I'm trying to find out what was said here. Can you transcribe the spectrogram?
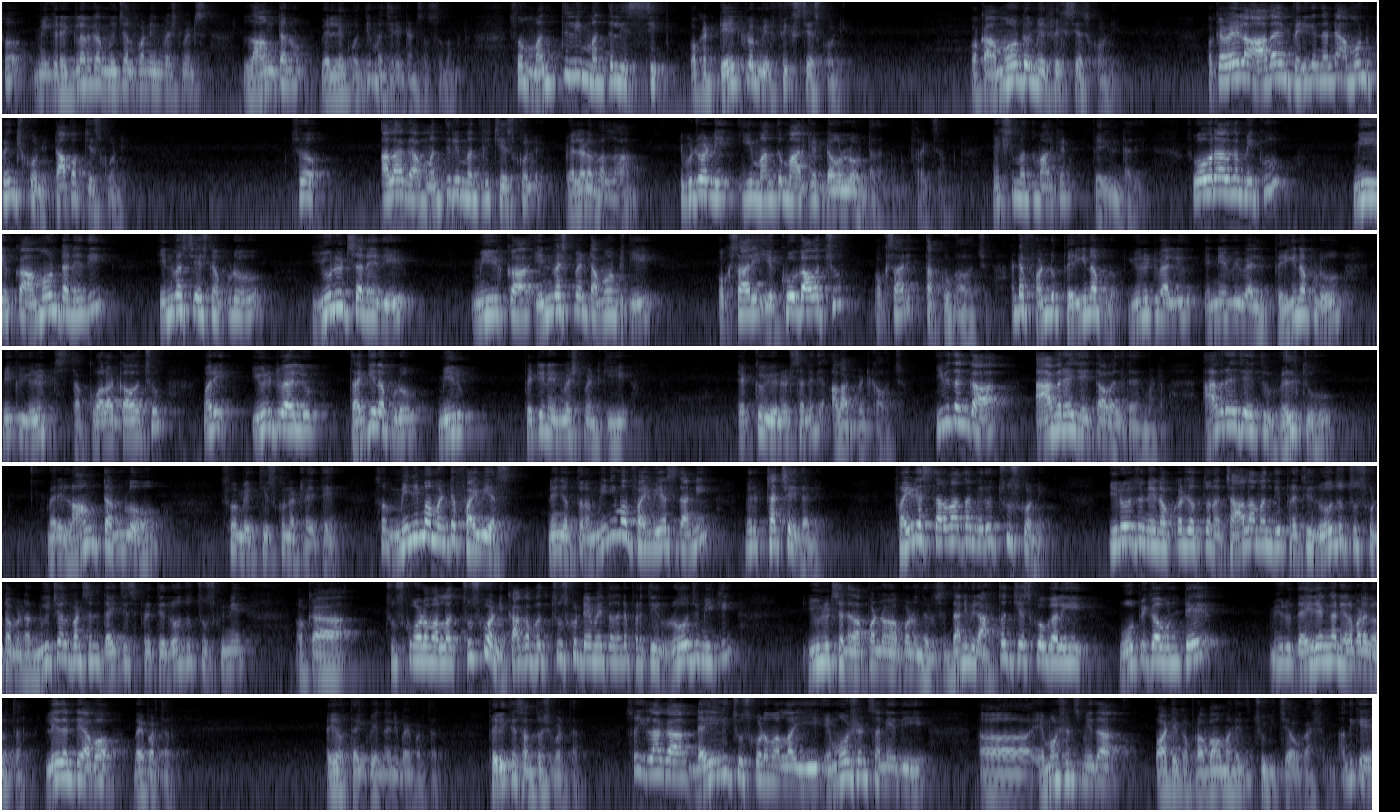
సో మీకు రెగ్యులర్గా mutual fund investments long term వెళ్ళే కొద్దీ మంచి రిటర్న్స్ వస్తుందన్నమాట. సో మంత్లీ మంత్లీ సిప్ ఒక డేట్లో మీరు ఫిక్స్ చేసుకోండి. ఒక అమౌంట్ మీరు ఫిక్స్ చేసుకోండి. ఒకవేళ ఆదాయం పెరిగిందంటే అమౌంట్ పెంచుకోండి టాపప్ చేసుకోండి. సో అలాగా మంత్లీ మంత్లీ చేసుకొని వెళ్ళడం వల్ల ఇప్పుడు చూడండి ఈ మంత్ మార్కెట్ డౌన్లో ఉంటుంది అనమాట for example next month market పెరిగి ఉంటుంది సో ఓవరాల్గా మీకు మీ యొక్క అమౌంట్ అనేది ఇన్వెస్ట్ చేసినప్పుడు యూనిట్స్ అనేది మీ యొక్క ఇన్వెస్ట్మెంట్ అమౌంట్కి ఒకసారి ఎక్కువ కావచ్చు ఒకసారి తక్కువ కావచ్చు. అంటే ఫండ్ పెరిగినప్పుడు యూనిట్ వాల్యూ ఎన్ఏవి వాల్యూ పెరిగినప్పుడు మీకు యూనిట్స్ తక్కువ అలాట్ కావచ్చు. మరి యూనిట్ వాల్యూ తగ్గినప్పుడు మీరు పెట్టిన ఇన్వెస్ట్మెంట్కి ఎక్కువ యూనిట్స్ అనేది అలాట్మెంట్ కావచ్చు. ఈ విధంగా యావరేజ్ అవుతా వెళ్తాయి అనమాట యావరేజ్ అయితే వెళ్తూ మరి లాంగ్ టర్మ్లో సో మీరు తీసుకున్నట్లయితే సో మినిమం అంటే ఫైవ్ ఇయర్స్ నేను చెప్తున్నా మినిమం ఫైవ్ ఇయర్స్ దాన్ని మీరు టచ్ చేయదండి ఫైవ్ ఇయర్స్ తర్వాత మీరు చూసుకోండి. ఈరోజు నేను ఒక్కటి చెప్తున్నా చాలామంది ప్రతిరోజు చూసుకుంటామంటారు. మ్యూచువల్ ఫండ్స్ని దయచేసి ప్రతిరోజు చూసుకునే ఒక చూసుకోవడం వల్ల చూసుకోండి. కాకపోతే చూసుకుంటే ఏమవుతుందంటే ప్రతిరోజు మీకు యూనిట్స్ అనేది up and down up and down తెలుస్తుంది. దాన్ని మీరు అర్థం చేసుకోగలిగి ఓపిక ఉంటే మీరు ధైర్యంగా నిలబడగలుగుతారు. లేదంటే అవో భయపడతారు. అయ్యో తగ్గిపోయిందని భయపడతారు. పెరిగితే సంతోషపడతారు. సో ఇలాగా డైలీ చూసుకోవడం వల్ల ఈ ఎమోషన్స్ అనేది ఎమోషన్స్ మీద వాటి యొక్క ప్రభావం అనేది చూపించే అవకాశం ఉంది. అందుకే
